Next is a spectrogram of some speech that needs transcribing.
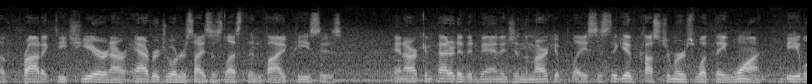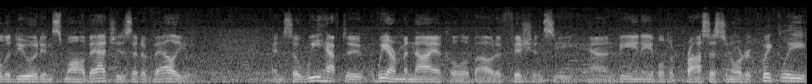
of product each year, and our average order size is less than five pieces. And our competitive advantage in the marketplace is to give customers what they want, be able to do it in small batches at a value. And so we have to, we are maniacal about efficiency and being able to process an order quickly,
